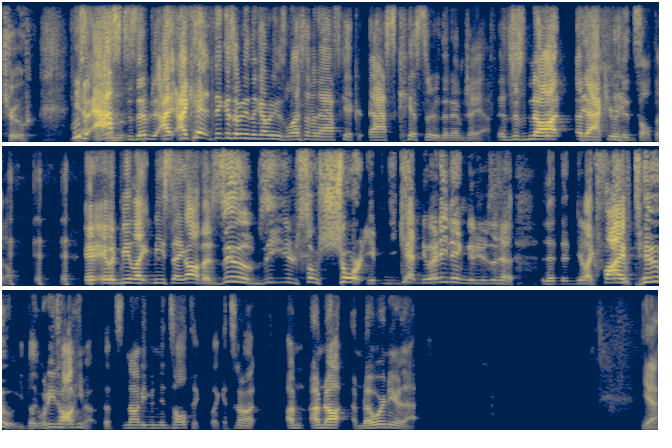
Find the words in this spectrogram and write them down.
True. Who's Yeah, ass? I, I can't think of somebody in the company who's less of an ass kicker, ass kisser than MJF. It's just not an accurate insult at all. It, it would be like me saying, "Oh, the Zubes, you're so short, you, you can't do anything. You're, you're like five two. You'd be like, what are you talking about? That's not even insulting. Like, it's not. I'm I'm not. I'm nowhere near that. Yeah,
